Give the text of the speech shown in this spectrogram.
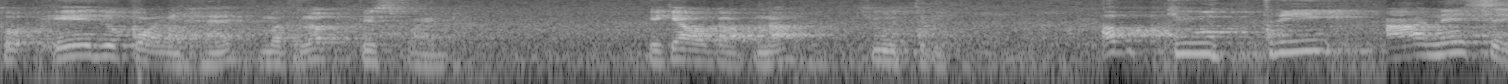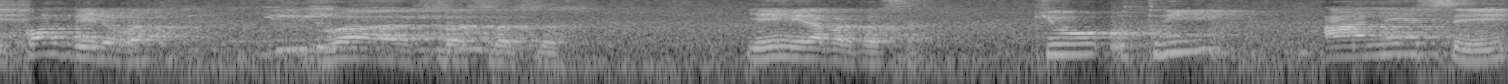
तो ये जो पॉइंट है मतलब दिस पॉइंट ये क्या होगा अपना? Q3 अब Q3 आने से कौन क्रिएट होगा? बस बस बस बस। यही मेरा पर्पस था Q3 आने से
